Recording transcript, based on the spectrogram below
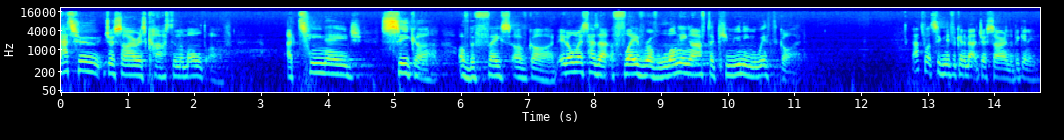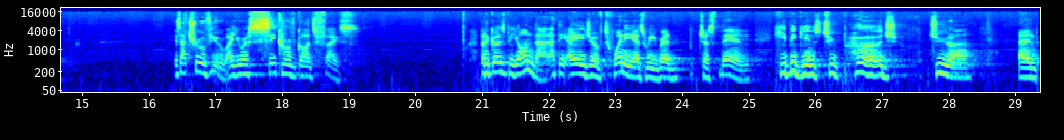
That's who Josiah is cast in the mold of a teenage seeker of the face of God. It almost has a flavor of longing after communing with God. That's what's significant about Josiah in the beginning. Is that true of you? Are you a seeker of God's face? But it goes beyond that. At the age of 20, as we read just then, he begins to purge Judah and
